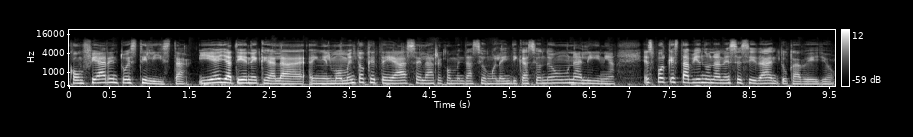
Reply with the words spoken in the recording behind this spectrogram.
confiar en tu estilista y ella tiene que a la- en el momento que te hace la recomendación o la indicación de una línea es porque está viendo una necesidad en tu cabello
